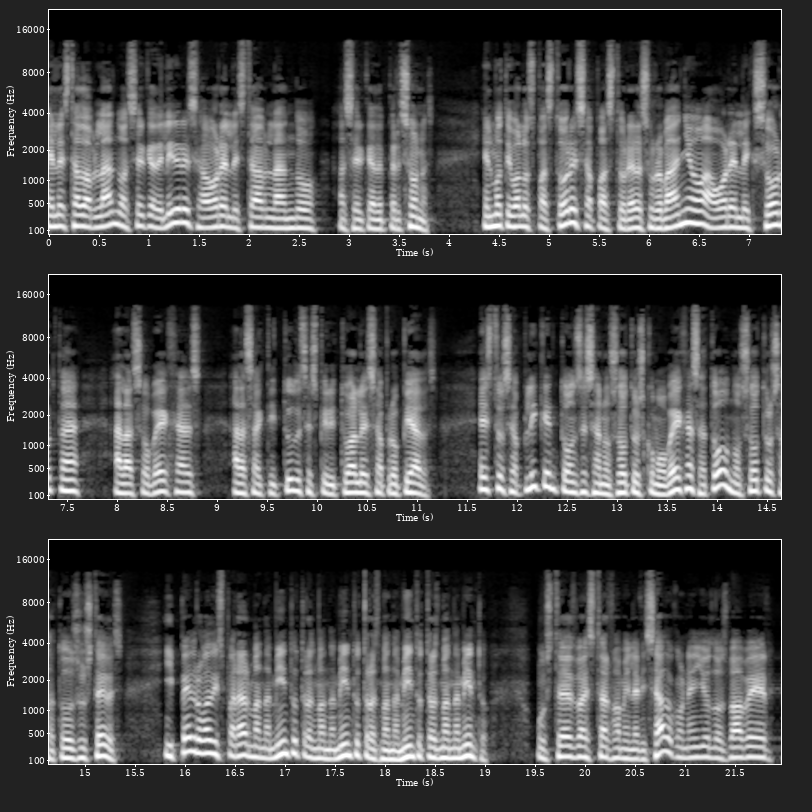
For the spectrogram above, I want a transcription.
Él ha estado hablando acerca de líderes, ahora él está hablando acerca de personas. Él motivó a los pastores a pastorear a su rebaño, ahora él exhorta a las ovejas a las actitudes espirituales apropiadas. Esto se aplica entonces a nosotros como ovejas, a todos nosotros, a todos ustedes. Y Pedro va a disparar mandamiento tras mandamiento, tras mandamiento, tras mandamiento. Usted va a estar familiarizado con ellos, los va a ver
